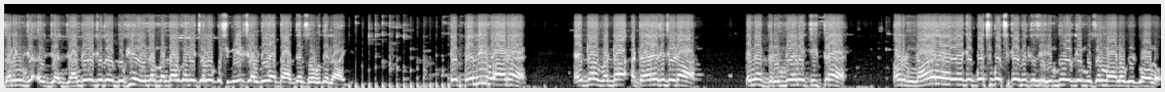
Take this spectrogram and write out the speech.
ਕਰਨ ਜਾਂਦੇ ਆ, ਜਦੋਂ ਦੁਖੀ ਹੋ ਜਾਂਦਾ ਬੰਦਾ, ਉਹ ਕਹਿੰਦੇ, ਚਲੋ ਕਸ਼ਮੀਰ ਚਲਦੇ ਆ 10 ਦਿਨ ਸੁੱਖ ਦੇ ਲਾ ਇਹ ਪਹਿਲੀ ਵਾਰ ਹੈ ਐਡਾ ਵੱਡਾ ਅਟੈਕ ਜਿਹੜਾ ਇਹਨਾਂ ਦਰਿੰਦਿਆਂ ਨੇ ਕੀਤਾ ਹੈ ਔਰ ਨਾਂ ਲੈ ਲੈ ਕੇ ਪੁੱਛ ਪੁੱਛ ਕੇ ਵੀ ਤੁਸੀਂ ਹਿੰਦੂ ਹੋ ਕਿ ਮੁਸਲਮਾਨ ਹੋ ਕਿ ਕੌਣ ਹੋ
